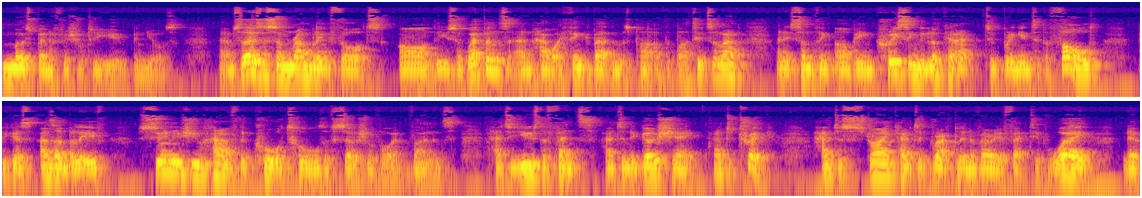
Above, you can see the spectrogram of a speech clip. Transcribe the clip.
most beneficial to you and yours. Um, so those are some rambling thoughts on the use of weapons and how I think about them as part of the Bartitsu Lab. And it's something I'll be increasingly looking at to bring into the fold because as I believe soon as you have the core tools of social violence, how to use the fence, how to negotiate, how to trick, how to strike, how to grapple in a very effective way, you know,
